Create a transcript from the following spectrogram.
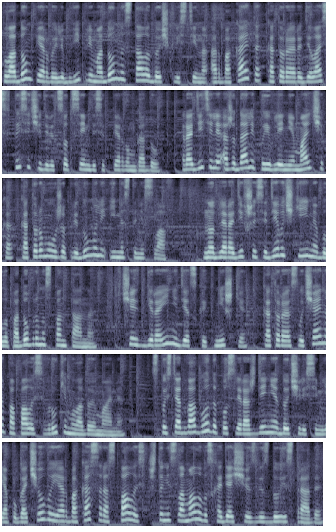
Плодом первой любви Примадонны стала дочь Кристина Арбакайта, которая родилась в 1971 году. Родители ожидали появления мальчика, которому уже придумали имя Станислав. Но для родившейся девочки имя было подобрано спонтанно, в честь героини детской книжки, которая случайно попалась в руки молодой маме. Спустя два года после рождения дочери семья Пугачева и Арбакаса распалась, что не сломало восходящую звезду эстрады,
